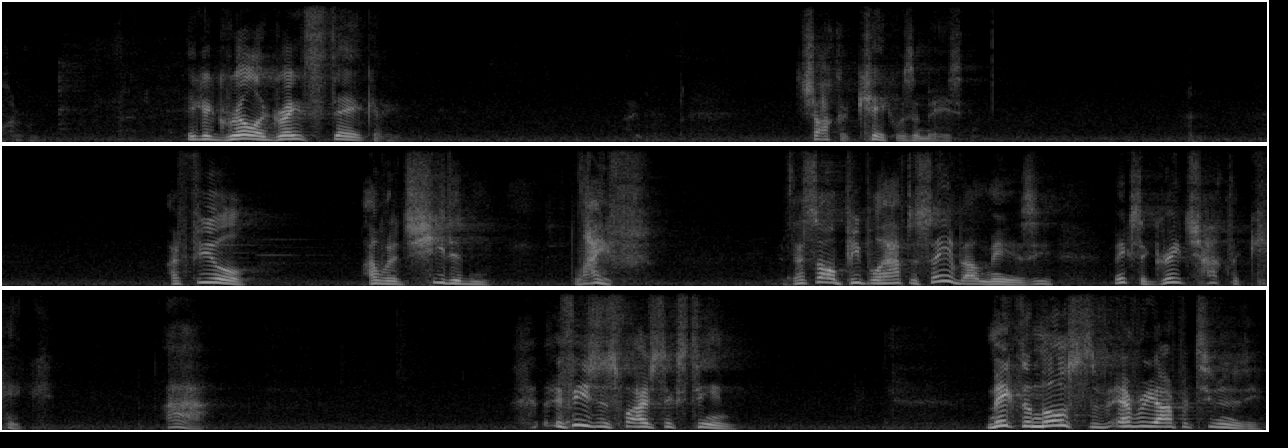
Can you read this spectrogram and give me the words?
He could grill a great steak. Chocolate cake was amazing. I feel I would have cheated life. If that's all people have to say about me is he makes a great chocolate cake. Ah. Ephesians 5:16. Make the most of every opportunity.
